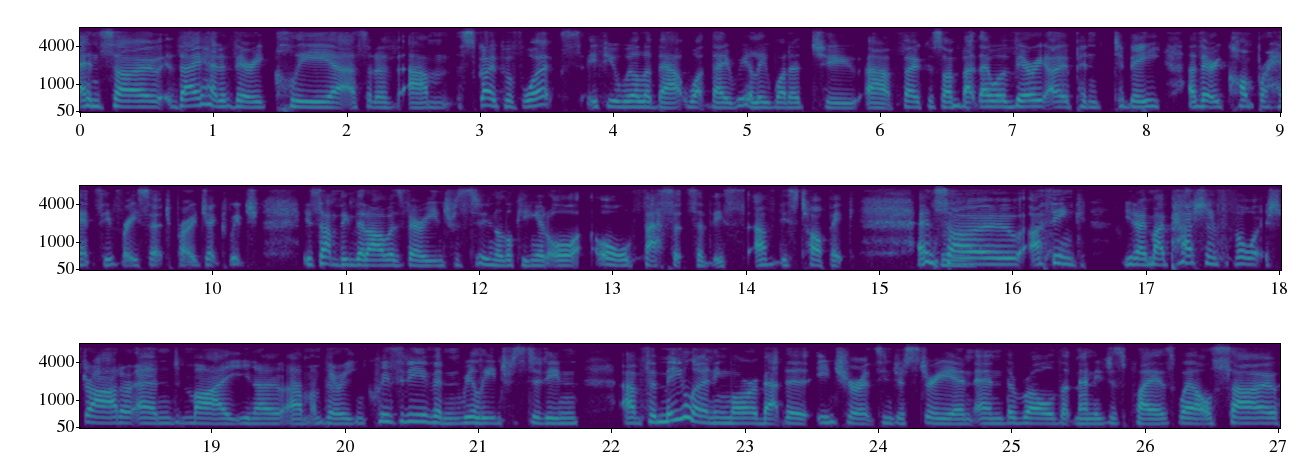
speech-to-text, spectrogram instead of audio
and so they had a very clear uh, sort of um, scope of works, if you will, about what they really wanted to uh, focus on. But they were very open to be a very comprehensive research project, which is something that I was very interested in looking at all, all facets of this of this topic. And so mm. I think you know, my passion for strata and my, you know, um, I'm very inquisitive and really interested in, um, for me, learning more about the insurance industry and, and the role that managers play as well. So,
